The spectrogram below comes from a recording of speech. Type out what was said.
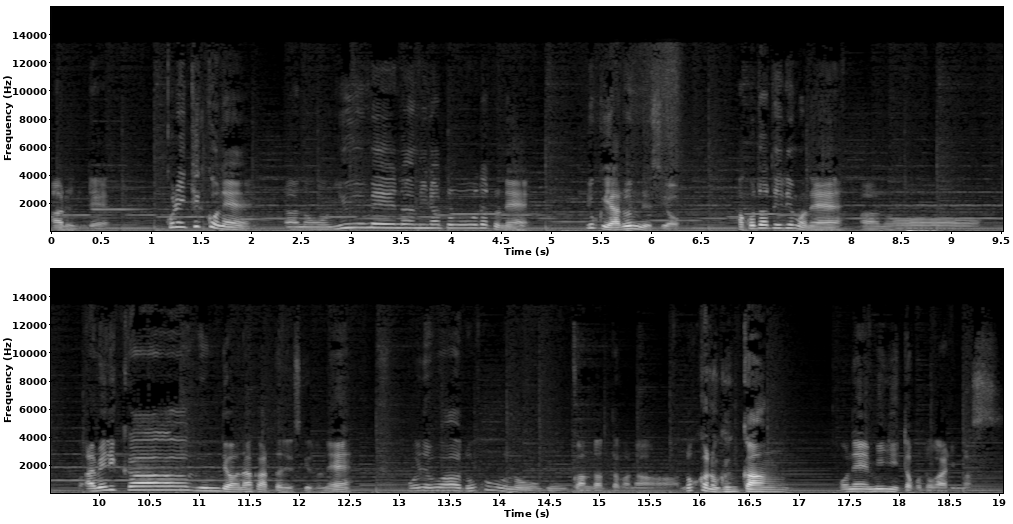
あるんで、これ結構ね、あの、有名な港だとね、よくやるんですよ。函館でもね、あのアメリカ軍ではなかったですけどね、これはどこの軍艦だったかなどっかの軍艦をね、見に行ったことがあります。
